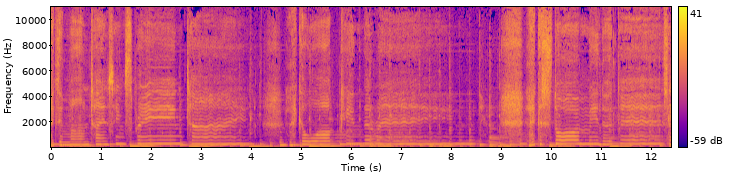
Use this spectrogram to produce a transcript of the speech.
Like the mountains in springtime, like a walk in the rain, like a storm in the desert,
